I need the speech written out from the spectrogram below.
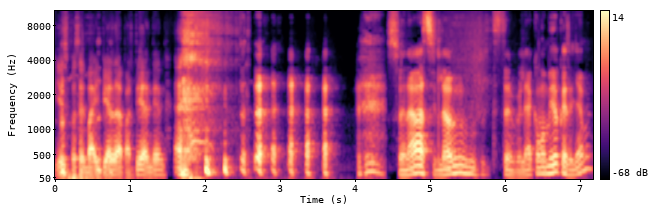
Y después él va y pierde la partida, ¿entiendes? Suena vacilón. ¿Se pelea como mío que se llama?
